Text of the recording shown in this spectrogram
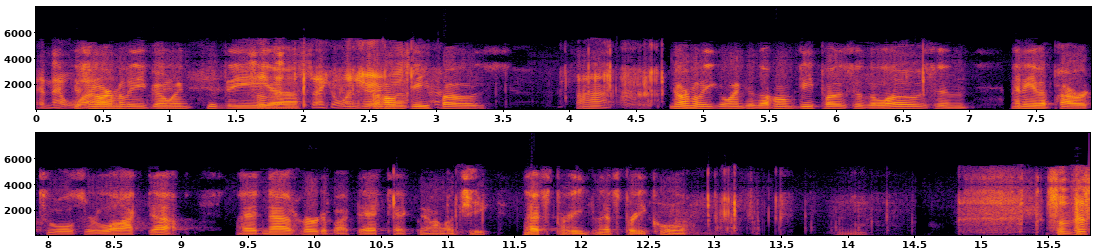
Isn't that wild? Normally you go into the, so uh, the second one, the Home was, Depots. Uh-huh. Normally you go into the Home Depots or the Lowe's, and many of the power tools are locked up. I had not heard about that technology. That's pretty. That's pretty cool. So this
